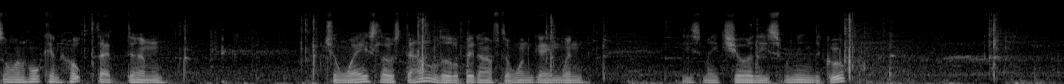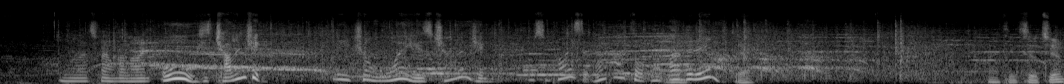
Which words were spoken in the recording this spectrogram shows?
Course, Son Wan Ho can hope that um, Chong Wei slows down a little bit after one game when he's made sure he's winning the group. Oh, that's found the line. Oh, he's challenging. Lee Chong Wei is challenging. I'm surprised at that. I thought that landed in. Yeah. I think so too.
